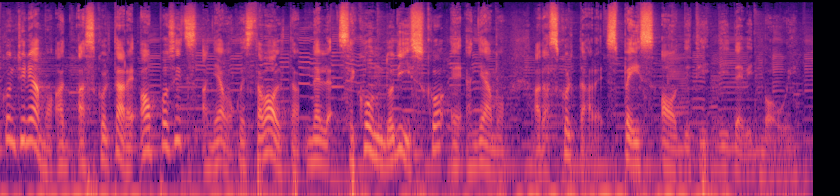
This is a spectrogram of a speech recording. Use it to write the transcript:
Continuiamo ad ascoltare Opposites, andiamo questa volta nel secondo disco e andiamo ad ascoltare Space Oddity di David Bowie.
